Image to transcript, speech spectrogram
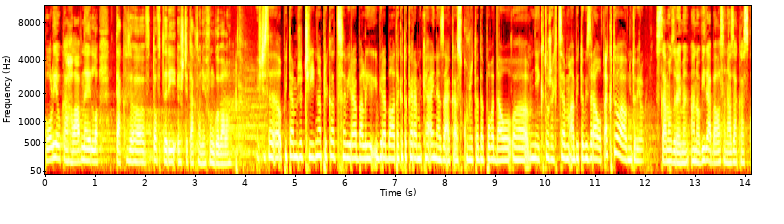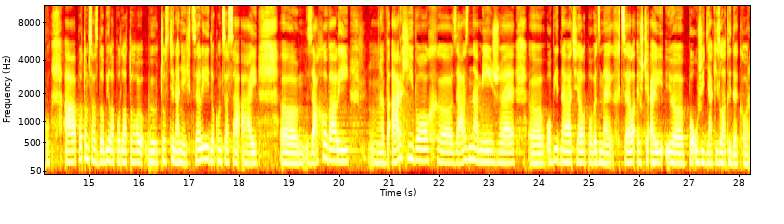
polievka, hlavné jedlo, tak e, to vtedy ešte takto nefungovalo. Ešte sa opýtam, že či napríklad sa vyrábali, vyrábala takáto keramika aj na zákazku, že teda povedal uh, niekto, že chcem, aby to vyzeralo takto a oni to vyrobili. Samozrejme, áno, vyrábala sa na zákazku a potom sa zdobila podľa toho, čo ste na nej chceli, dokonca sa aj um, zachovali v archívoch záznamy, že uh, objednávateľ povedzme chcel ešte aj uh, použiť nejaký zlatý dekor.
